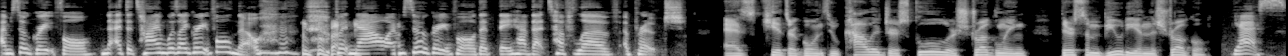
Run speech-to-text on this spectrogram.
I'm so grateful. At the time, was I grateful? No. But now I'm so grateful that they have that tough love approach. As kids are going through college or school or struggling, there's some beauty in the struggle. Yes,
